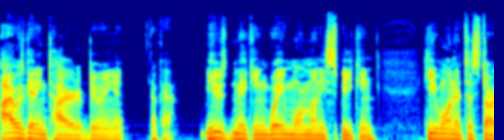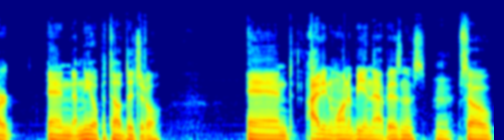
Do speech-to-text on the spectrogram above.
I was getting tired of doing it. Okay. He was making way more money speaking. He wanted to start and Neil Patel Digital, and I didn't want to be in that business. Hmm. So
